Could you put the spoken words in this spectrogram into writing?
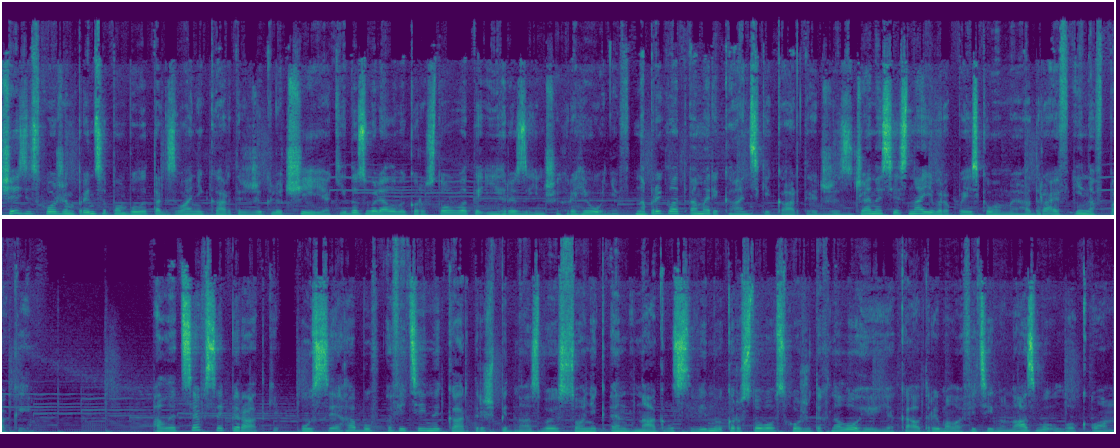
Ще зі схожим принципом були так звані картриджі ключі, які дозволяли використовувати ігри з інших регіонів, наприклад, американські картриджі з Genesis на європейському Mega Drive і навпаки. Але це все піратки. У Sega був офіційний картридж під назвою Sonic and Knuckles. Він використовував схожу технологію, яка отримала офіційну назву Lock-On.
